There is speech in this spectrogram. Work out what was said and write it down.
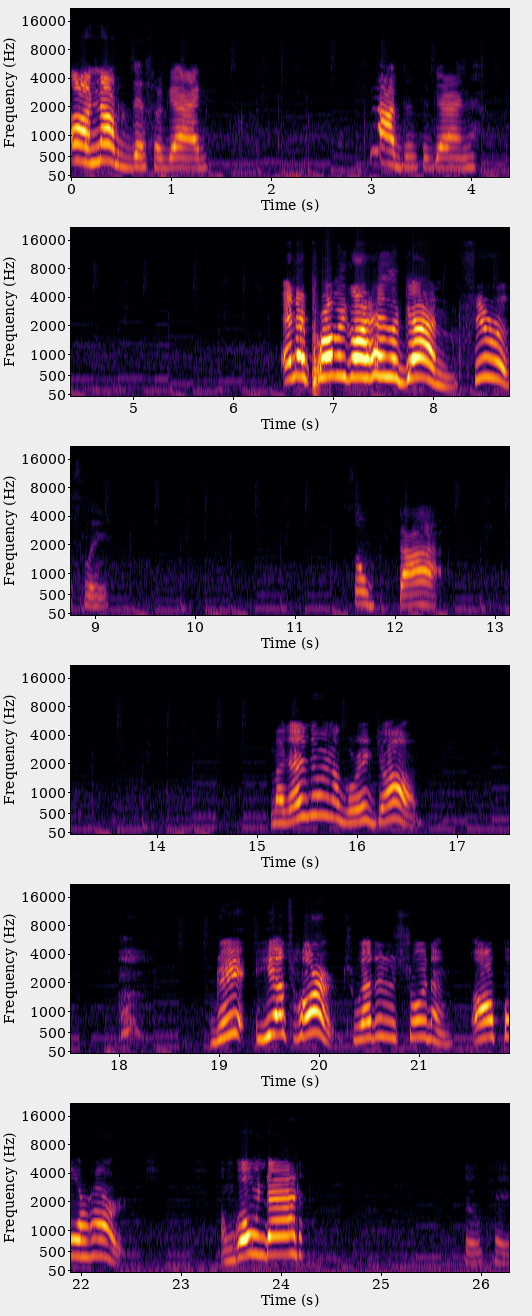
Oh, not this again. Not this again. And I probably got hit again. Seriously. So bad. My dad's doing a great job. He has hearts. We have to destroy them. All four hearts. I'm going, Dad. Okay.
